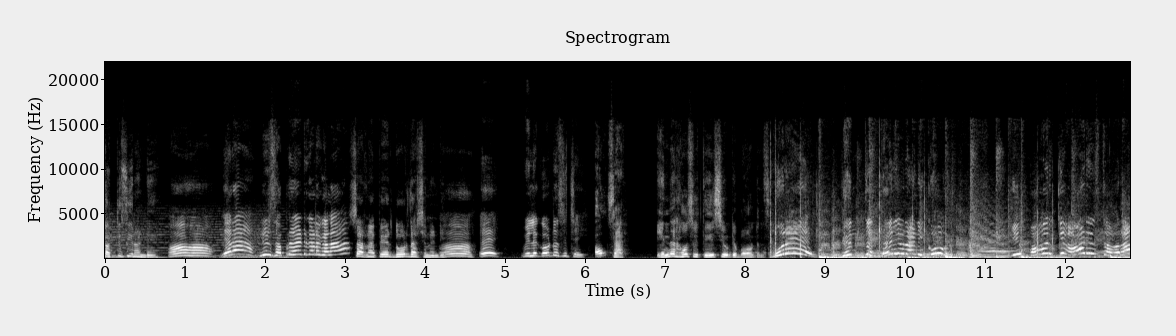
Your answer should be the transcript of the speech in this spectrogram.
కత్తి సీన్ అండి. ఆహా. ఎరా నేను సపరేట్ కడగలా సార్ నా పేరు దూరదర్శన్ అండి. ఏ వీళ్ళకి అవుటోస్ ఇచ్చాయి. Sir inner house with AC ఉంటే బాగుంటుంది సార్. ఒరే ఎంత ధైర్యం రా నీకు? ఈ పవర్కి ఆడిస్తావరా?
